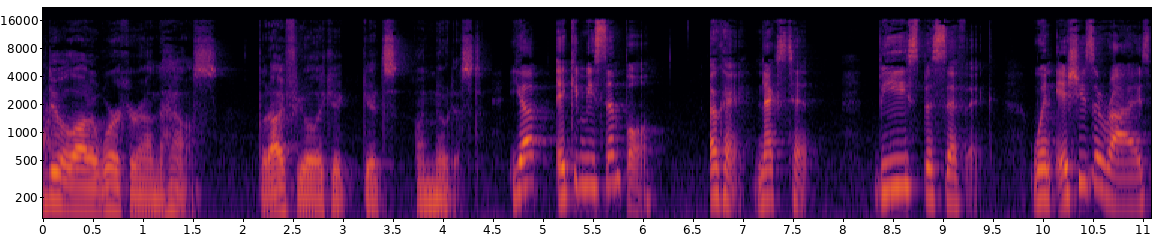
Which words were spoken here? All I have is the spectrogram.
do a lot of work around the house, but I feel like it gets unnoticed. Yep, it can be simple. Okay, next tip be specific. When issues arise,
